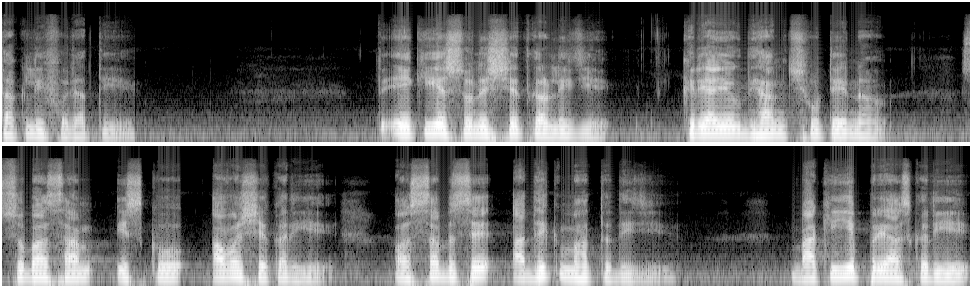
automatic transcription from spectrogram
तकलीफ़ हो जाती है। तो एक ये सुनिश्चित कर लीजिए क्रिया क्रियायोग ध्यान छूटे ना, सुबह शाम इसको अवश्य करिए और सबसे अधिक महत्व दीजिए। बाकी ये प्रयास करिए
